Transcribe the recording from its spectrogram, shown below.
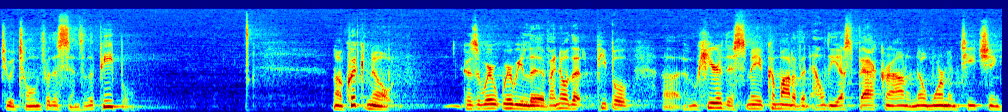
to atone for the sins of the people. Now, quick note, because of where, where we live, I know that people uh, who hear this may have come out of an LDS background and know Mormon teaching.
